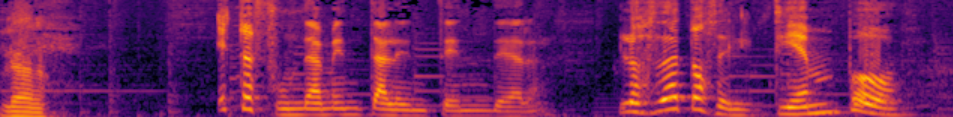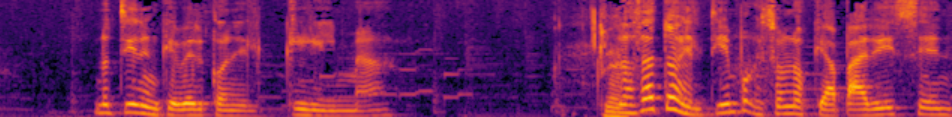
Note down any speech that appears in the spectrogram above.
Claro. Esto es fundamental entender. Los datos del tiempo no tienen que ver con el clima. Claro. Los datos del tiempo que son los que aparecen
